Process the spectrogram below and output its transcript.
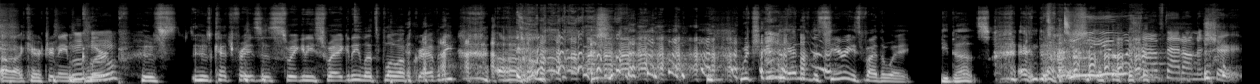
uh, a character named Mhm. Glurp, whose whose catchphrase is "Swiggity swaggity, let's blow up gravity," um, which in the end of the series, by the way, he does. And uh, Do you have that on a shirt?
